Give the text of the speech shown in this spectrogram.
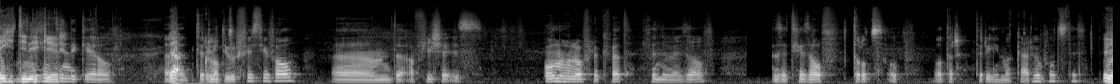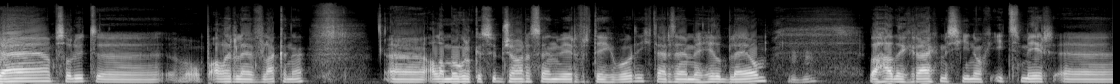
19e, keer. keer al uh, ja, het Doerfestival. Um, de affiche is ongelooflijk vet, vinden wij zelf. Zet je zelf trots op wat er tegen elkaar gebotst is? Ja, absoluut. Uh, op allerlei vlakken. Hè. Uh, alle mogelijke subgenres zijn weer vertegenwoordigd. Daar zijn we heel blij om. Mm -hmm. We hadden graag misschien nog iets meer uh,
